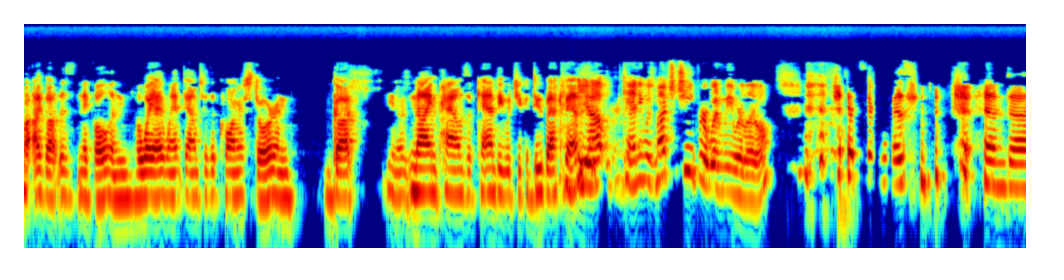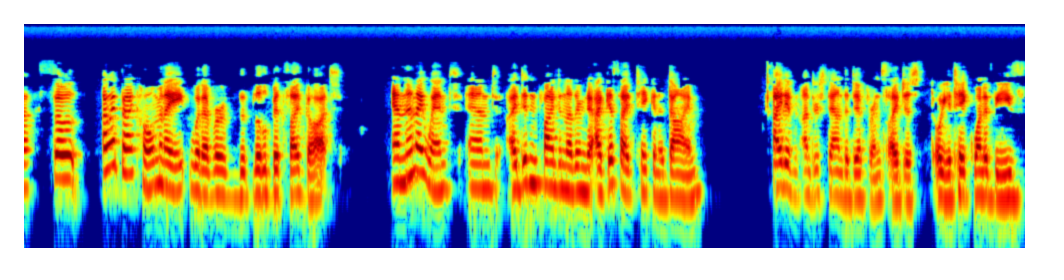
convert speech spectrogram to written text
I got this nickel and away I went down to the corner store and got you know, nine pounds of candy, which you could do back then. Yeah, Candy was much cheaper when we were little. it was. and, uh, so I went back home and I ate whatever the little bits I got. And then I went and I didn't find another, I guess I'd taken a dime. I didn't understand the difference. I just, oh, you take one of these.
